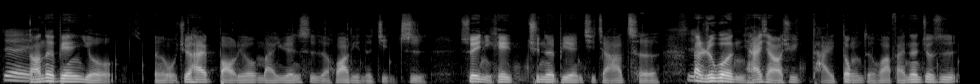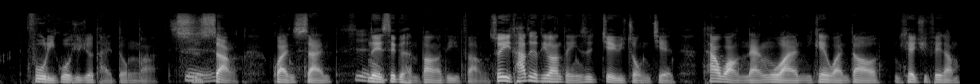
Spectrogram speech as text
对。然后那边有。呃，我觉得还保留蛮原始的花莲的景致，所以你可以去那边骑脚踏车。那如果你还想要去台东的话，反正就是富里过去就台东嘛，池上、关山，那也是一个很棒的地方。所以它这个地方等于是介于中间，它往南玩，你可以玩到，你可以去非常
